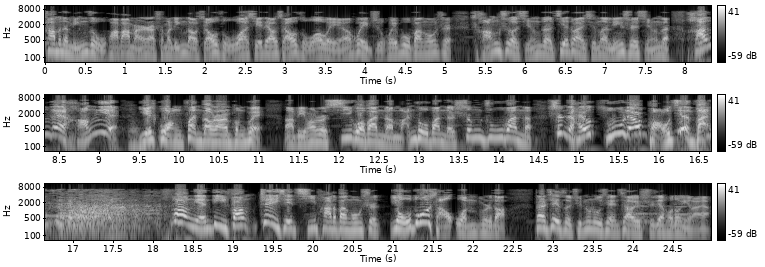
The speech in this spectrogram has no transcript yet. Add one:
他们的名字五花八门啊，什么领导小组啊、协调小组啊、委员会、指挥部、办公室、常设型的、阶段型的、临时型的，涵盖行业也广泛到让人崩溃啊。比方说西瓜办的、馒头办的、生猪办的，甚至还有足疗保健办。放眼地方，这些奇葩的办公室有多少，我们不知道。但这次群众路线教育实践活动以来啊，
